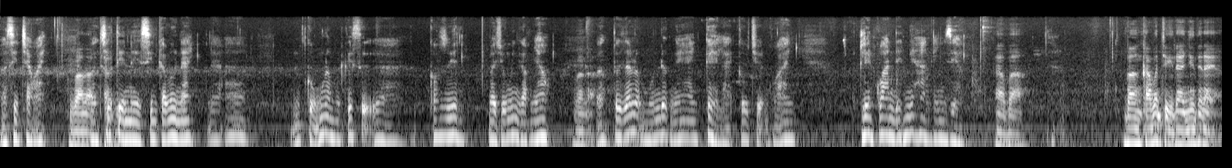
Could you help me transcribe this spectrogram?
Ờ, xin chào anh Vâng ạ, Vâng, trước chị. tiên thì xin cảm ơn anh đã cũng là một cái sự à, có duyên mà chúng mình gặp nhau Vâng ạ. vâng, tôi rất là muốn được nghe anh kể lại câu chuyện của anh liên quan đến cái hang canh giềng À vâng. Vâng, cảm ơn chị là như thế này ạ.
